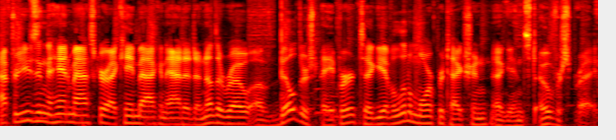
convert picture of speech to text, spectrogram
After using the hand masker, I came back and added another row of builder's paper to give a little more protection against overspray.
